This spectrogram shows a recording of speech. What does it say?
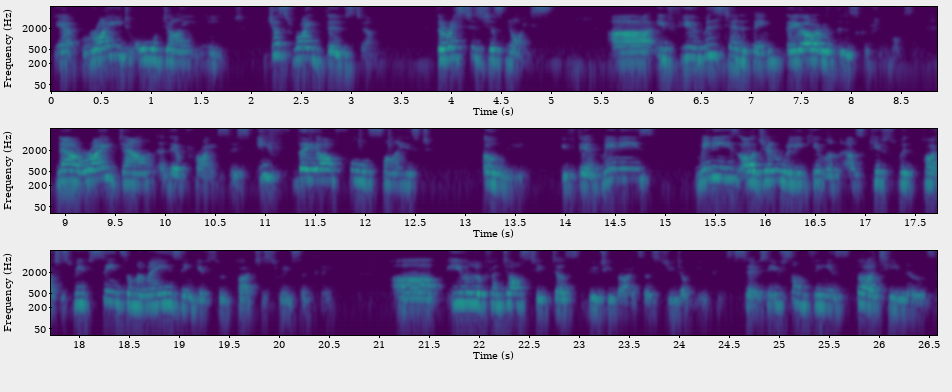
Yeah, ride or die need. Just write those down. The rest is just noise. Uh, if you missed anything, they are in the description box. Now write down their prices if they are full-sized only. If they're minis, minis are generally given as gifts with purchase. We've seen some amazing gifts with purchase recently. Uh, even Look Fantastic does beauty bags as GWP. So, so if something is 30 mils,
